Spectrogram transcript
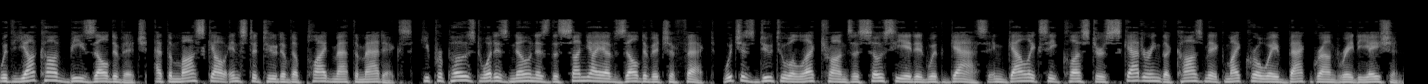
With Yakov B. Zeldovich, at the Moscow Institute of Applied Mathematics, he proposed what is known as the Sunyaev-Zeldovich effect, which is due to electrons associated with gas in galaxy clusters scattering the cosmic microwave background radiation.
